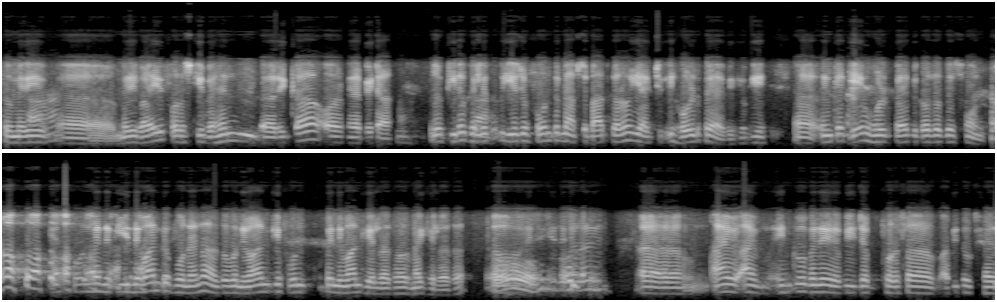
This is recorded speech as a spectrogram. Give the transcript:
तो मेरी हाँ। uh, मेरी वाइफ और उसकी बहन रिका और मेरा बेटा हाँ। लोग तीनों खेल रहे थे तो ये जो फ़ोन पे मैं आपसे बात कर रहा हूँ ये एक्चुअली होल्ड पे है अभी क्योंकि uh, इनका गेम होल्ड पे है because of this phone phone में ये निवान का फ़ोन है ना तो वो निवान के फ़ोन पे निवान खेल रहा था और मैं खेल रहा था। तो आई आई इनको मैंने अभी जब थोड़ा सा अभी तो खैर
